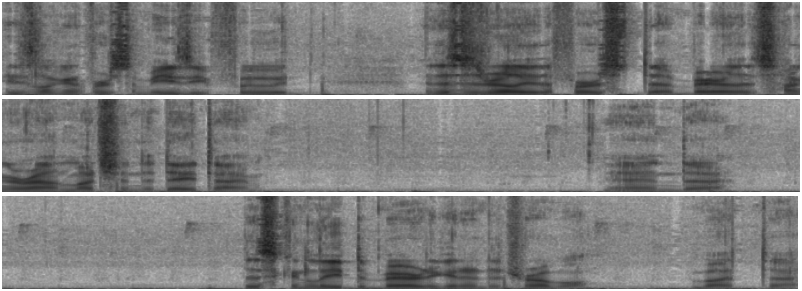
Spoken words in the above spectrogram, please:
he's looking for some easy food. And this is really the first uh, bear that's hung around much in the daytime. And uh, this can lead the bear to get into trouble. But uh,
